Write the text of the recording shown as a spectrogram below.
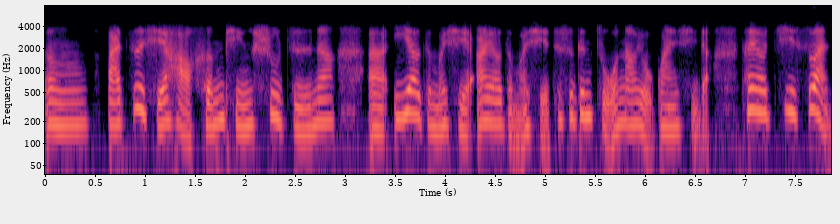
嗯，把字写好，横平竖直呢，呃，一要怎么写，二要怎么写，这是跟左脑有关系的。他要计算，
